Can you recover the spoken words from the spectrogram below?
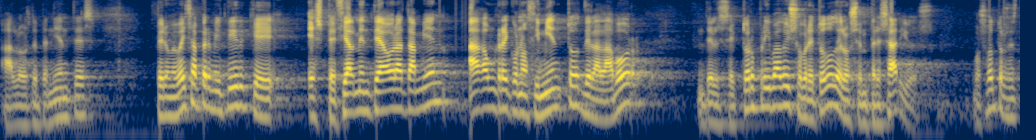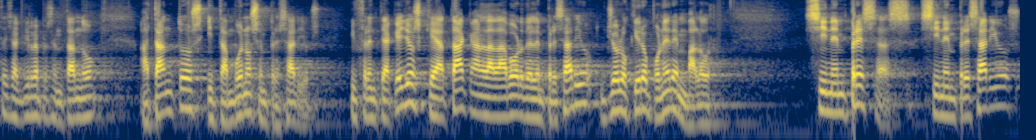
a los dependientes. Pero me vais a permitir que, especialmente ahora también, haga un reconocimiento de la labor del sector privado y sobre todo de los empresarios, vosotros estáis aquí representando a tantos y tan buenos empresarios. Y frente a aquellos que atacan la labor del empresario, yo lo quiero poner en valor. Sin empresas, sin empresarios,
